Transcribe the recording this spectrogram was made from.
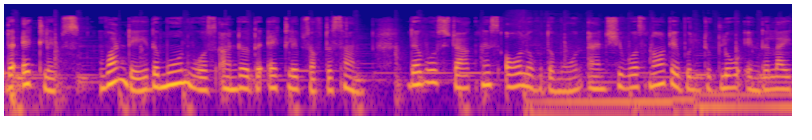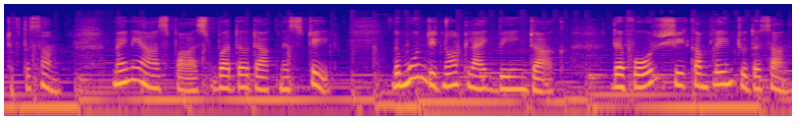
The eclipse. One day the moon was under the eclipse of the sun. There was darkness all over the moon and she was not able to glow in the light of the sun. Many hours passed, but the darkness stayed. The moon did not like being dark. Therefore, she complained to the sun,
